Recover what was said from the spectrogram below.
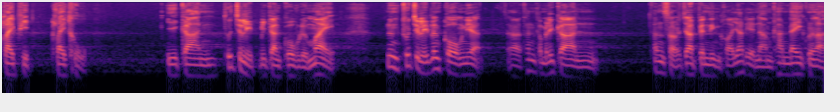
ใครผิดใครถูก มีการทุจริตมีการโกงหรือไม่ เรื่องทุจริตเรื่องโกงเนี่ยท่านกรรมธิการท่านศาสตราจารย์เป็นหนึ่งขออนุญาตเรียนนามท่านได้กรุณา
